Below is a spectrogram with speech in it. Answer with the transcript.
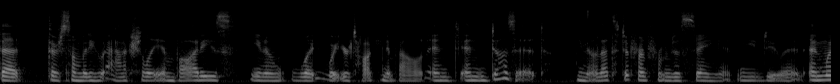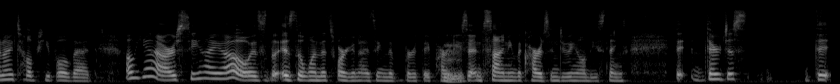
that there's somebody who actually embodies, you know, what what you're talking about and and does it. You know, that's different from just saying it. You do it. And when I tell people that, oh yeah, our CIO is the is the one that's organizing the birthday parties mm-hmm. and signing the cards and doing all these things, they're just the,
